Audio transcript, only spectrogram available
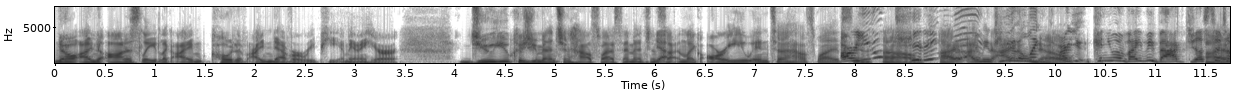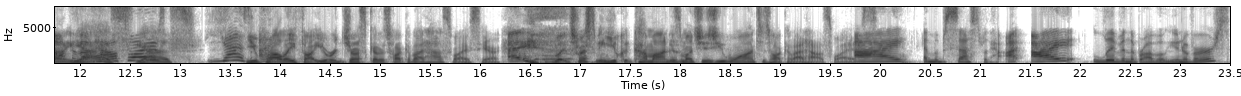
No, I honestly like I'm code of I never repeat. I mean, I hear. Do you? Because you mentioned Housewives, I mentioned Yeah. Sutton. Like, are you into Housewives? Are And- you oh, kidding? I, I mean, Can I don't like, know. Are you, can you invite me back just to I talk about yes, Housewives? Yes, Yes, You I- probably thought you were just going to talk about Housewives here. I- trust me, you could come on as much as you want to talk about Housewives. I am obsessed with. I, I live in the Bravo universe.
